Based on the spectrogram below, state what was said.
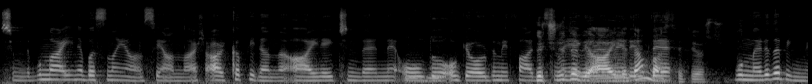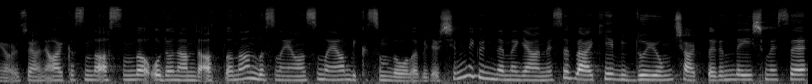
şimdi bunlar yine basına yansıyanlar. Arka planı, aile içinde ne olduğu, o gördüm ifadesine Güçlü de bir aileden verildi. bahsediyoruz. çünkü. Bunları da bilmiyoruz. Yani arkasında aslında o dönemde atlanan basına yansımayan bir kısım da olabilir. Şimdi gündeme gelmesi belki bir duyum, şartların değişmesi,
